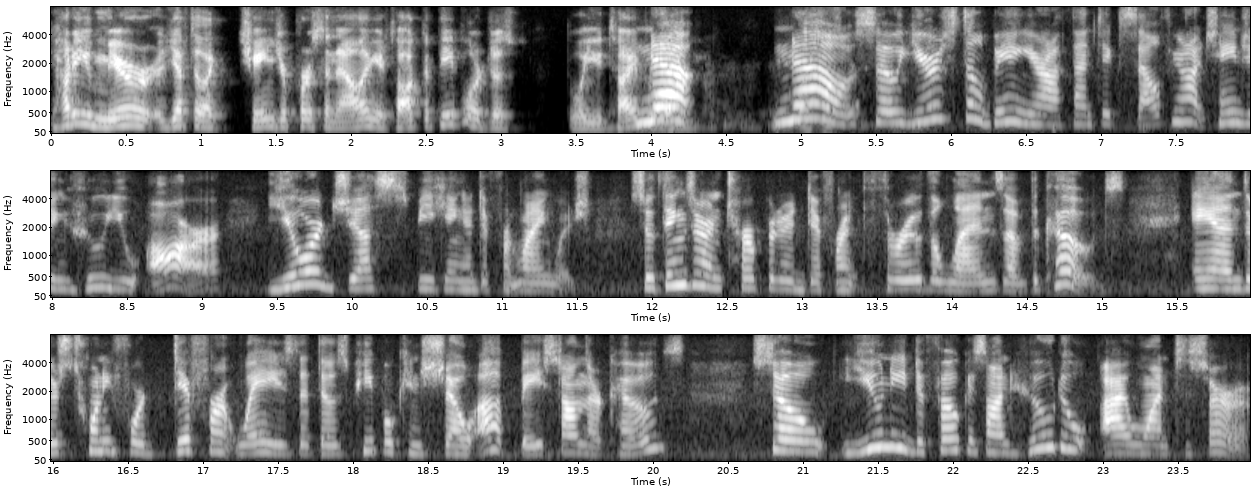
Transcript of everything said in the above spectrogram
how do you mirror? You have to like change your personality when you talk to people, or just the way you type? No? No, so you're still being your authentic self. You're not changing who you are. You're just speaking a different language. So things are interpreted different through the lens of the codes. And there's 24 different ways that those people can show up based on their codes. So you need to focus on who do I want to serve?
